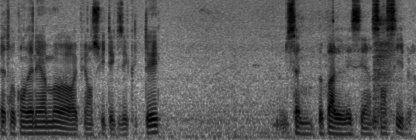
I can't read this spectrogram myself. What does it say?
être condamné à mort et puis ensuite exécuté, ça ne peut pas le laisser insensible.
